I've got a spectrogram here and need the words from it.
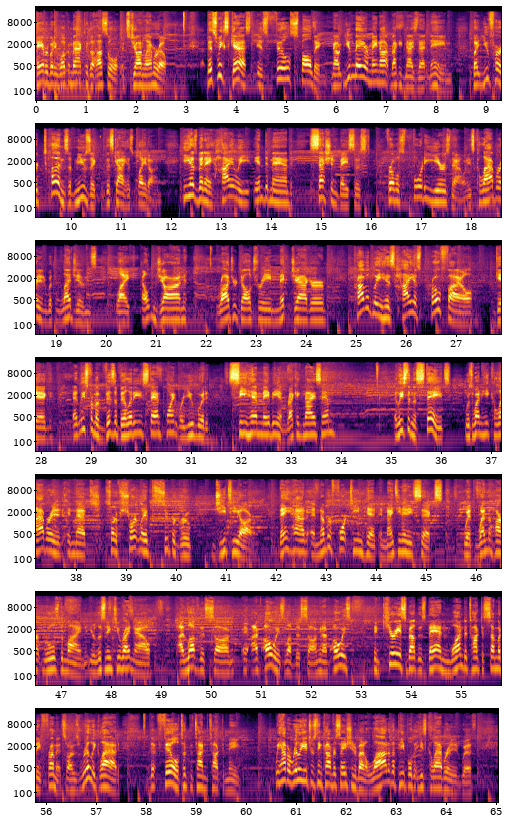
Hey, everybody, welcome back to The Hustle. It's John Lamoureux. This week's guest is Phil Spalding. Now, you may or may not recognize that name, but you've heard tons of music that this guy has played on. He has been a highly in demand session bassist for almost 40 years now, and he's collaborated with legends like Elton John, Roger Daltrey, Mick Jagger. Probably his highest profile gig at least from a visibility standpoint, where you would see him maybe and recognize him, at least in the States, was when he collaborated in that sh- sort of short lived supergroup GTR. They had a number 14 hit in 1986 with When the Heart Rules the Mind that you're listening to right now. I love this song. I've always loved this song, and I've always been curious about this band and wanted to talk to somebody from it. So I was really glad that Phil took the time to talk to me. We have a really interesting conversation about a lot of the people that he's collaborated with.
